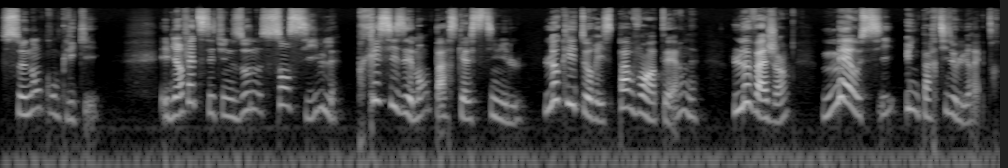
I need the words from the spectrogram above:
ce nom compliqué? Eh bien en fait c'est une zone sensible précisément parce qu'elle stimule le clitoris par voie interne, le vagin, mais aussi une partie de l'urètre.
